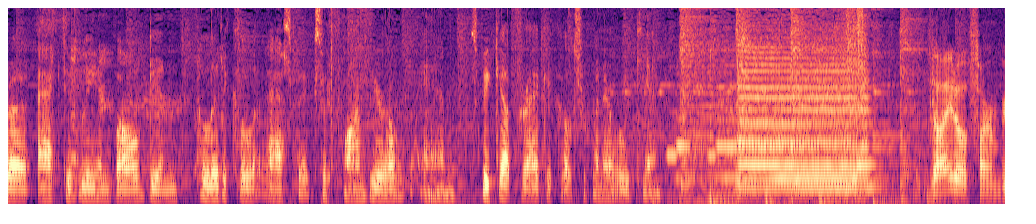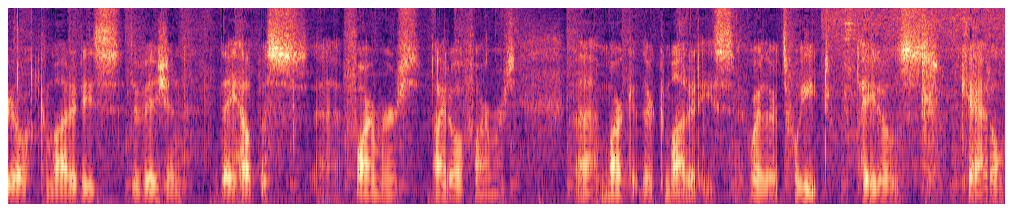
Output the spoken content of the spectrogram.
uh, actively involved in political aspects of Farm Bureau and speak up for agriculture whenever we can. The Idaho Farm Bureau Commodities Division, they help us uh, farmers, Idaho farmers, uh, market their commodities, whether it's wheat, potatoes, cattle,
